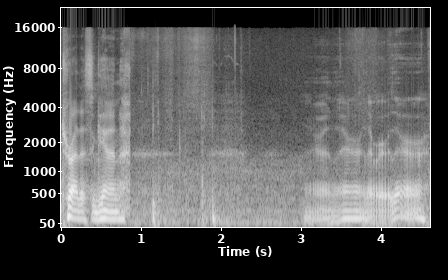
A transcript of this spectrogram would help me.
try this again. There, there, there, there.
